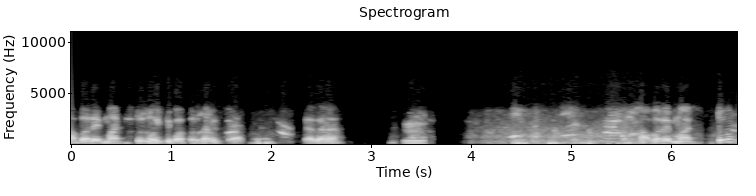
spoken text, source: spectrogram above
அவரை மட்டும் நோக்கி பார்ப்பதுதான் விசுவாசம். சரிதானே? அவரை மட்டும்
